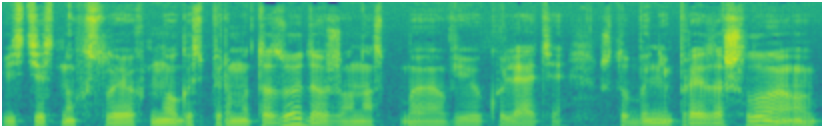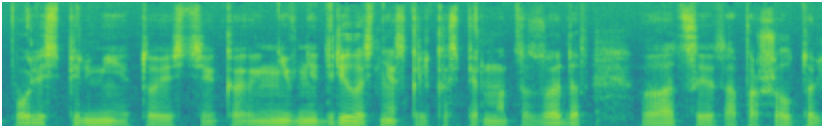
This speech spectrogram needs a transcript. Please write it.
в естественных условиях много сперматозоидов же у нас в эякуляте, чтобы не произошло полиспермии, то есть не внедрилось несколько сперматозоидов в ooцит, а пошел только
